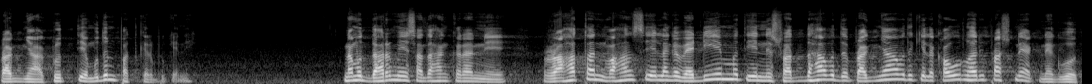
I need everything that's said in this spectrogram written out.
ප්‍රඥා කෘත්තිය මුදුන් පත් කරපු කෙනෙක්. නමුත් ධර්මය සඳහන් කරන්නේ රහතන් වහන්සේ ළඟ වැඩියෙන්ම තියෙන්නේ ශ්‍රද්ධාවද ප්‍රඥාවද කියල කවුරු හරි ප්‍රශ්නයක් නැගුවොත්.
